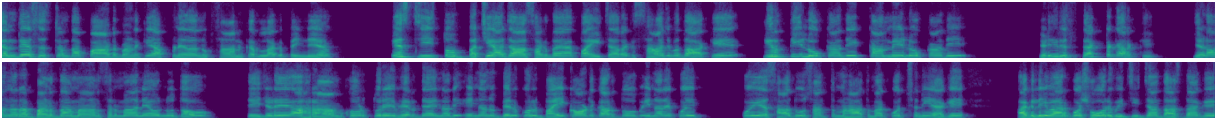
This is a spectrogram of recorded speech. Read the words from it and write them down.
ਗੰਦੇ ਸਿਸਟਮ ਦਾ ਪਾਰਟ ਬਣ ਕੇ ਆਪਣੇ ਦਾ ਨੁਕਸਾਨ ਕਰਨ ਲੱਗ ਪੈਂਦੇ ਆ। ਇਸ ਚੀਜ਼ ਤੋਂ ਬਚਿਆ ਜਾ ਸਕਦਾ ਹੈ ਭਾਈਚਾਰਕ ਸਾਂਝ ਵਧਾ ਕੇ, ਕਿਰਤੀ ਲੋਕਾਂ ਦੀ, ਕਾਮੇ ਲੋਕਾਂ ਦੀ ਜਿਹੜੀ ਰਿਸਪੈਕਟ ਕਰਕੇ, ਜਿਹੜਾ ਉਹਨਾਂ ਦਾ ਬਣਦਾ ਮਾਣ ਸਨਮਾਨ ਹੈ ਉਹਨੂੰ ਦਿਓ ਤੇ ਜਿਹੜੇ ਆ ਹਰਾਮਖੋਰ ਤੁਰੇ ਫਿਰਦੇ ਆ, ਇਹਨਾਂ ਦੀ, ਇਹਨਾਂ ਨੂੰ ਬਿਲਕੁਲ ਬਾਈਕਾਟ ਕਰ ਦਿਓ ਵੀ ਇਹਨਾਂ ਦੇ ਕੋਈ ਕੋਈ ਇਹ ਸਾਧੂ ਸੰਤ ਮਹਾਤਮਾ ਕੁਛ ਨਹੀਂ ਹੈਗੇ। ਅਗਲੀ ਵਾਰ ਕੁਝ ਹੋਰ ਵੀ ਚੀਜ਼ਾਂ ਦੱਸ ਦਾਂਗੇ।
